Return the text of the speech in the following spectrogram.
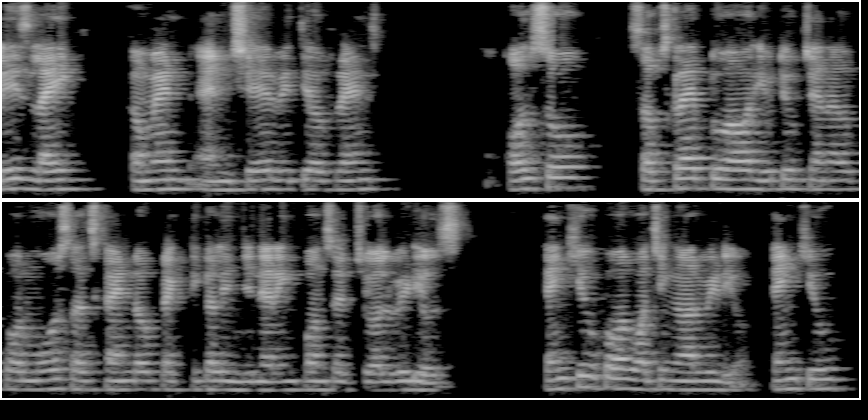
please like, comment and share with your friends. Also, Subscribe to our YouTube channel for more such kind of practical engineering conceptual videos. Thank you for watching our video. Thank you.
